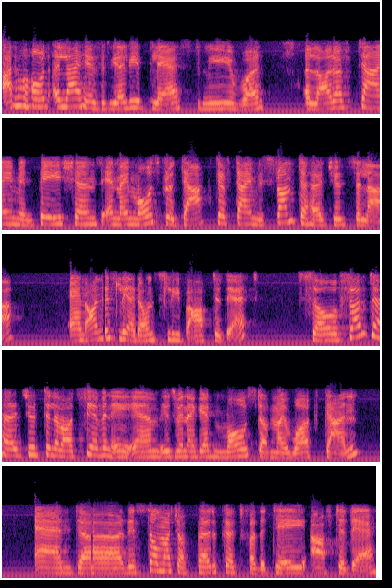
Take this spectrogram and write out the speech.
Allah has really blessed me with a lot of time and patience, and my most productive time is from Tahajjud Salah. And honestly, I don't sleep after that. So from Tahajjud till about 7 a.m. is when I get most of my work done. And uh, there's so much of barakat for the day after that.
